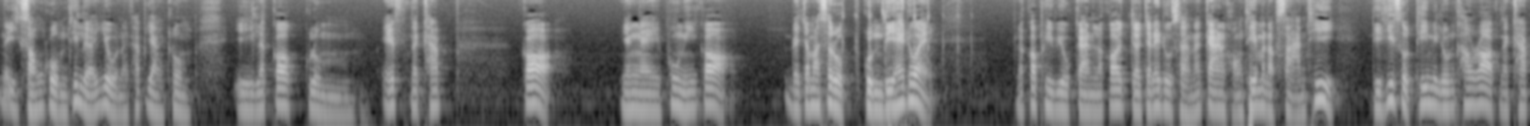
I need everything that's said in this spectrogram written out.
ในอีก 2 กลุ่มที่เหลืออยู่นะครับ อย่างกลุ่ม E แล้วก็กลุ่ม F นะครับ ก็ยังไงพรุ่งนี้ก็เดี๋ยวจะมาสรุปกลุ่มดีให้ด้วย แล้วก็พรีวิวกันแล้วก็เราจะได้ดูสถานการณ์ของทีมอันดับ 3 ที่ดีที่สุดที่มีลุ้นเข้ารอบนะครับ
